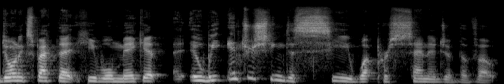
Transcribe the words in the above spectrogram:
Don't expect that he will make it. It'll be interesting to see what percentage of the vote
